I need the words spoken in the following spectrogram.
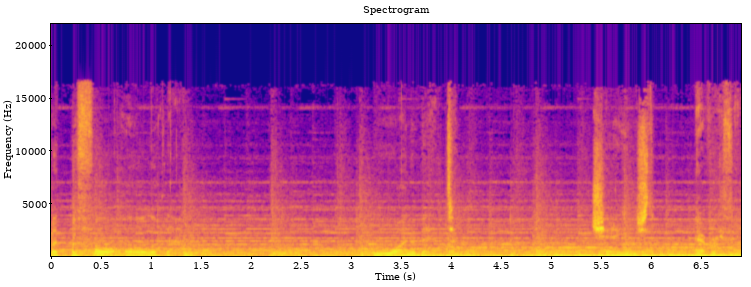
But before all of that, one event changed everything.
